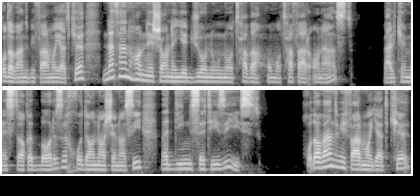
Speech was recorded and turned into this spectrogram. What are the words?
خداوند میفرماید که نه تنها نشانه جنون و توهم و تفرعن است بلکه مستاق بارز خدا ناشناسی و دین ستیزی است خداوند میفرماید که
